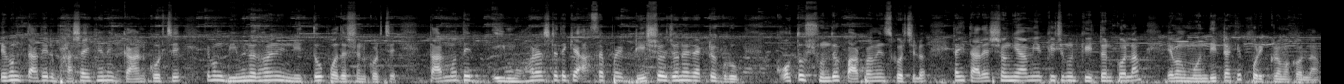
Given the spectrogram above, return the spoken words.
এবং তাদের ভাষা এখানে গান করছে এবং বিভিন্ন ধরনের নৃত্যও প্রদর্শন করছে। তার মধ্যে এই মহারাষ্ট্র থেকে আসা প্রায় দেড়শো জনের একটা গ্রুপ কত সুন্দর পারফরমেন্স করছিল তাই তাদের সঙ্গে আমি কিছুক্ষণ কীর্তন করলাম এবং মন্দিরটাকে পরিক্রমা করলাম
